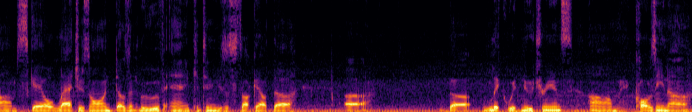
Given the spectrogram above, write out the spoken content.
Um, scale latches on, doesn't move, and continues to suck out the uh, the liquid nutrients, um, causing a,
